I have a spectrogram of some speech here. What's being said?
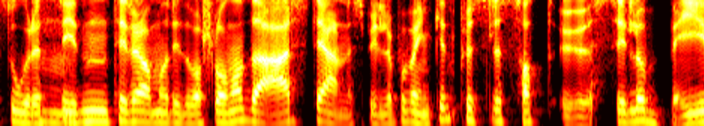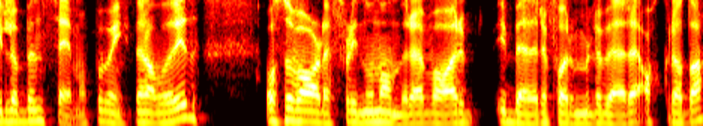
storhetssiden til Real Madrid og Barcelona. Det er stjernespillere på benken. Plutselig satt Øzil og Bale og Benzema på benken i Real Madrid. Og så var det fordi noen andre var i bedre form eller bedre akkurat da.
